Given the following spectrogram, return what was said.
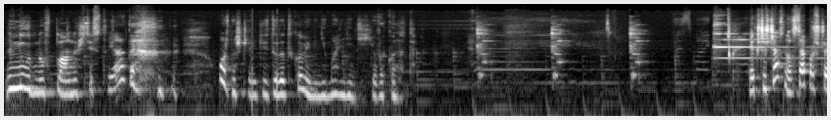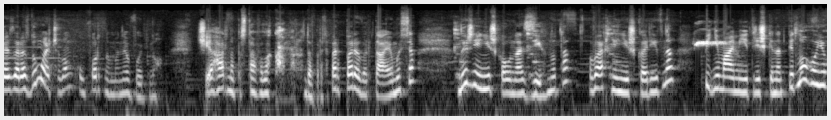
нудно в планочці стояти, можна ще якісь додаткові мінімальні дії виконати. Якщо чесно, все, про що я зараз думаю, чи вам комфортно мене видно, чи я гарно поставила камеру. Добре, тепер перевертаємося. Нижня ніжка у нас зігнута, верхня ніжка рівна. Піднімаємо її трішки над підлогою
